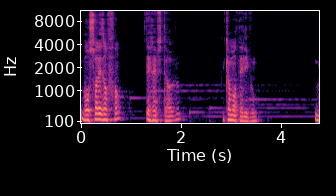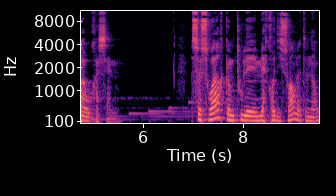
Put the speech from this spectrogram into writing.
Bonsoir les enfants et Reftov. Comment allez-vous? Baou Hashem. Ce soir, comme tous les mercredis soirs maintenant,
